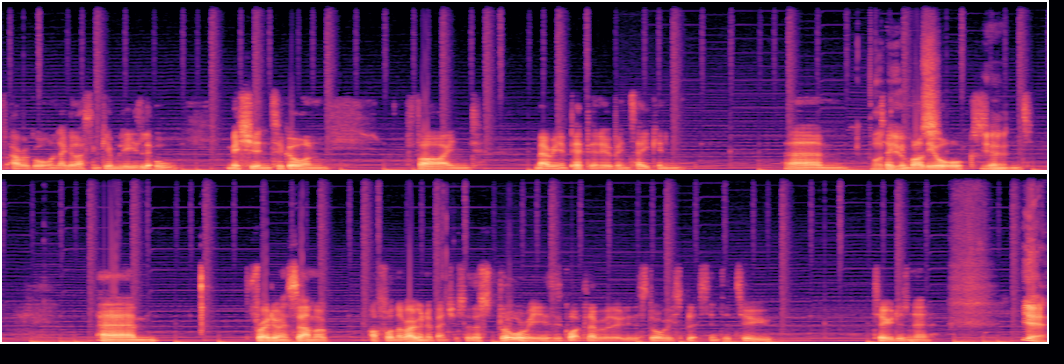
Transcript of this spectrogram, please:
of Aragorn, Legolas, and Gimli's little mission to go and find Merry and Pippin, who have been taken Mm. um, By the taken by the orcs. orcs, Yeah. and um, Frodo and Sam are off on their own adventure. So the story this is quite clever, really. The story splits into two, two, doesn't it? Yeah,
